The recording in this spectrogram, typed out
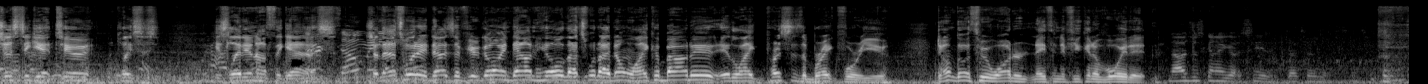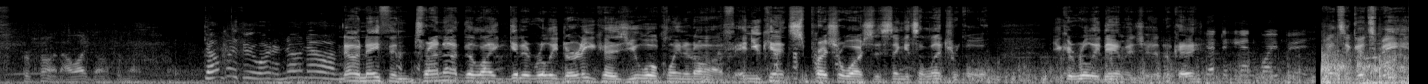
Just to get to places. He's letting off the gas. So So that's what it does. If you're going downhill, that's what I don't like about it. It like presses the brake for you. Don't go through water, Nathan, if you can avoid it. No, I was just gonna go see, go through this. For fun. I like going for fun. Don't go through water. No, no. I'm No, Nathan, try not to like get it really dirty because you will clean it off. And you can't pressure wash this thing. It's electrical. You could really damage it, okay? You have to hand wipe it. That's a good speed. Oh,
